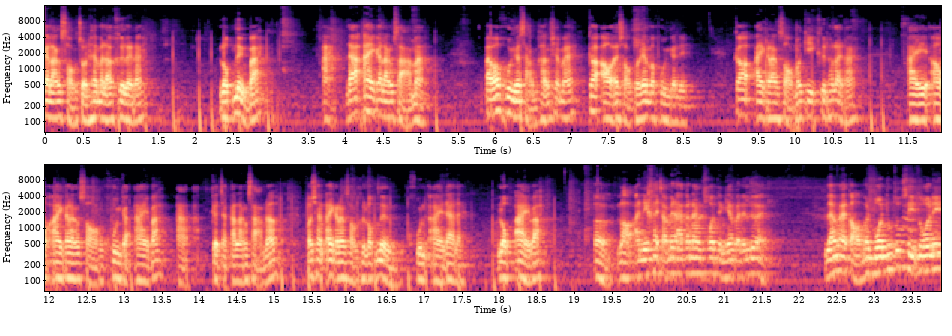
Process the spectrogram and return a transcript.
กำลังสองจดให้มาแล้วคืออะไรนะลบหนึ่งปะอะแล้ว i กำลังสามอะแปลว่าคูณกันสามครั้งใช่ไหมก็เอาไอสองตัวเนี้ยมาคูณกันดิก็ i กำลังสองเมื่อกี้คือเท่าไหร่นะ i เอา i กำลังสองคูณกับ i ป่ะ อะ เกิดจากกำลังสามเนาะ เพราะฉะนั้น i กำลังสองคือลบหนึ่งคูณ i ได้เลยลบ i ป่ะ เออหรออันนี้ใครจำไม่ได้ก็นั่งทดอย่างเงี้ยไปเรื่อยๆ แล้วไงต่อ มันวนทุกๆสี่ตัวนี่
